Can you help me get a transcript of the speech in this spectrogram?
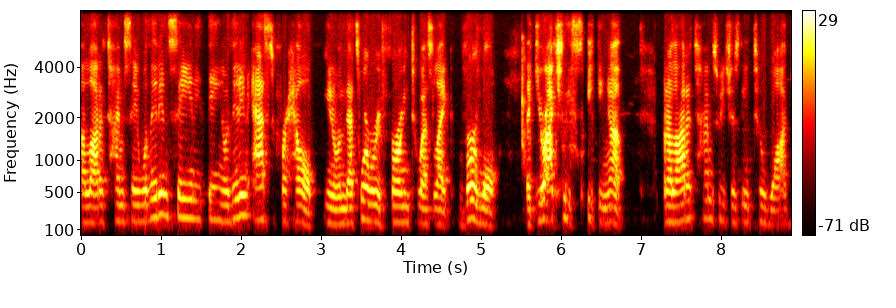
a lot of times say, well, they didn't say anything or they didn't ask for help, you know, and that's what we're referring to as like verbal like you're actually speaking up. But a lot of times we just need to watch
